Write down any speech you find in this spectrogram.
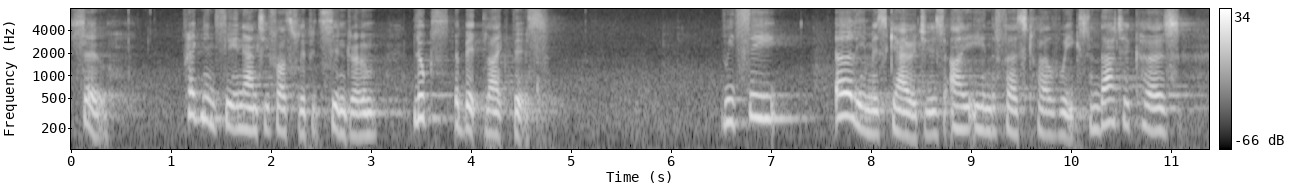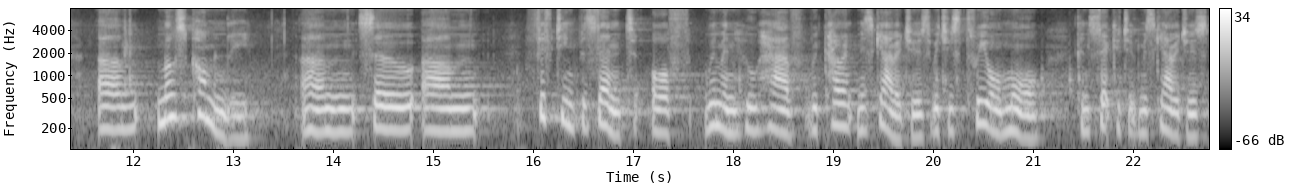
So, pregnancy in antiphospholipid syndrome looks a bit like this. We see early miscarriages, i.e. in the first 12 weeks, and that occurs um, most commonly. Um, so 15% um, of women who have recurrent miscarriages, which is three or more consecutive miscarriages,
